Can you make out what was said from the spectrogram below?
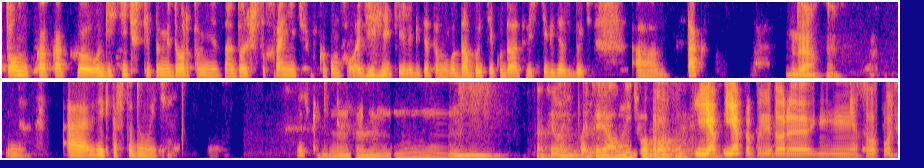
в том, как, как э, логистический помидор, там, не знаю, дольше сохранить в каком холодильнике или где там его добыть и куда отвезти, где сбыть. А, так? Да. да. А, Виктор, что думаете? Есть какие-то? Так, я потерял нить вопроса. Я, я про помидоры не особо понял,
